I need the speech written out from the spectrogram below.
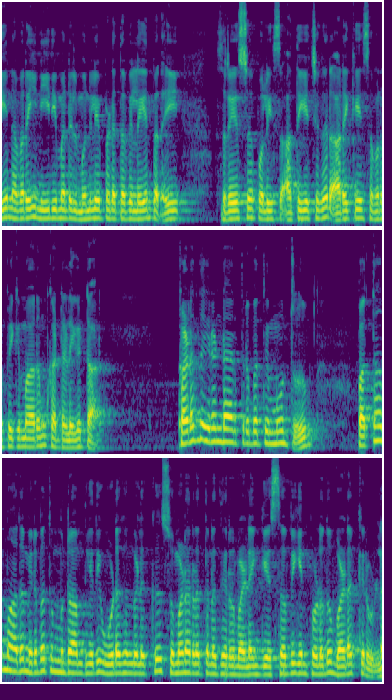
ஏன் அவரை நீதிமன்றில் முன்னிலைப்படுத்தவில்லை என்பதை சிரேஷ்ட போலீஸ் அத்தியட்சகர் அறிக்கை சமர்ப்பிக்குமாறும் கட்டளையிட்டார். கடந்த இரண்டாயிரத்தி இருபத்தி மூன்று பத்தாம் மாதம் இருபத்தி மூன்றாம் தேதி ஊடகங்களுக்கு சுமண ரத்ன தேர்வு வழங்கிய செவ்வியின் பொழுது வடக்கில் உள்ள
